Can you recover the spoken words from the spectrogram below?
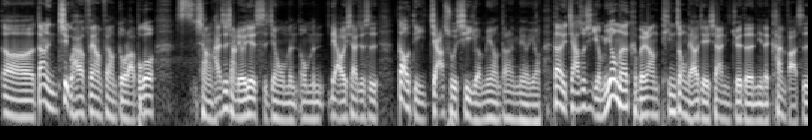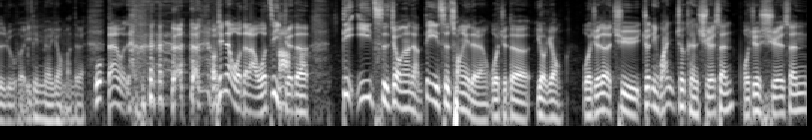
呃，当然，气股还有非常非常多啦。不过想还是想留一些时间，我们我们聊一下，就是到底加速器有没有用？当然没有用。到底加速器有没有用呢？可不可以让听众了解一下？你觉得你的看法是如何？一定没有用嘛，对不对？但我 我先讲我的啦，我自己觉得第一次就我刚刚讲，第一次创业的人，我觉得有用。我觉得去就你玩就可能学生，我觉得学生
